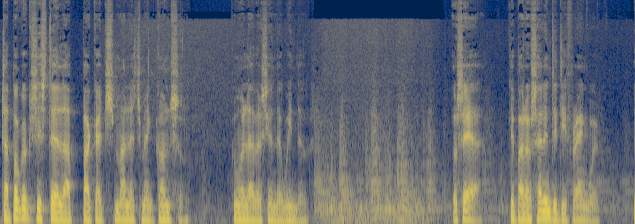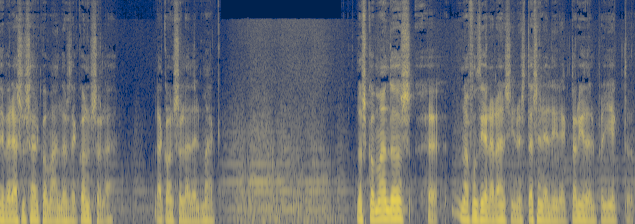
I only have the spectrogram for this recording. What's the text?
Tampoco existe la Package Management Console, como en la versión de Windows. O sea, que para usar Entity Framework deberás usar comandos de consola, la consola del Mac. Los comandos eh, no funcionarán si no estás en el directorio del proyecto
